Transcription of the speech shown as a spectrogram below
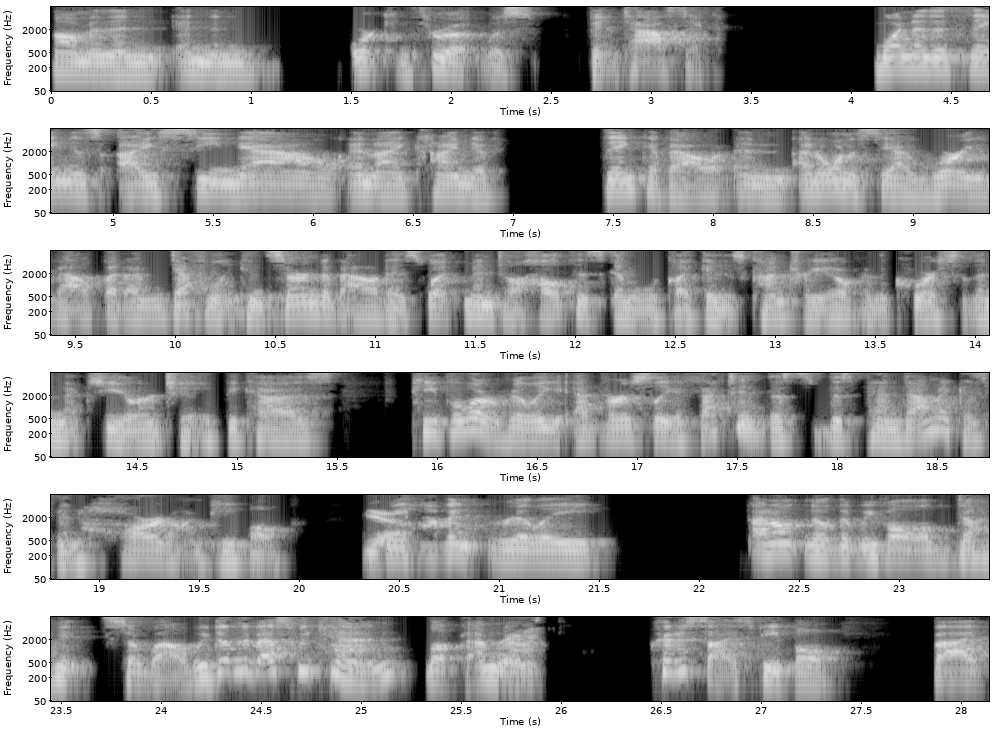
Um, and then, and then working through it was fantastic. One of the things I see now and I kind of think about, and I don't want to say I worry about, but I'm definitely concerned about is what mental health is going to look like in this country over the course of the next year or two, because people are really adversely affected. This, this pandemic has been hard on people. Yeah. We haven't really, I don't know that we've all done it so well. We've done the best we can. Look, I'm right. not criticize people. But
